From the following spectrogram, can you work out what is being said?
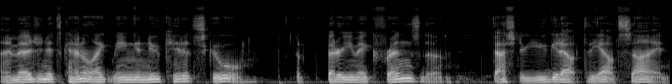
I imagine it's kind of like being a new kid at school. The better you make friends, the faster you get out to the outside.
